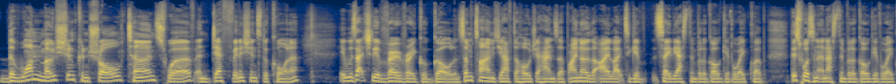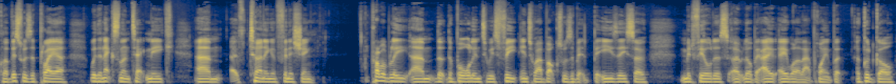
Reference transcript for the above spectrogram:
the one motion control, turn, swerve, and deft finish into the corner it was actually a very, very good goal. And sometimes you have to hold your hands up. I know that I like to give, say, the Aston Villa goal giveaway club. This wasn't an Aston Villa goal giveaway club. This was a player with an excellent technique, um, of turning and finishing. Probably um, the the ball into his feet into our box was a bit bit easy. So midfielders a little bit a well at that point, but a good goal.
